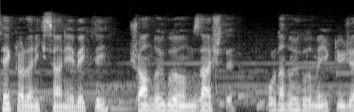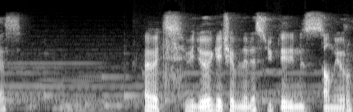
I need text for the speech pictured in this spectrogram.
Tekrardan 2 saniye bekleyin. Şu anda uygulamamızı açtı. Buradan uygulamayı yükleyeceğiz. Evet, videoya geçebiliriz. Yüklediğinizi sanıyorum.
